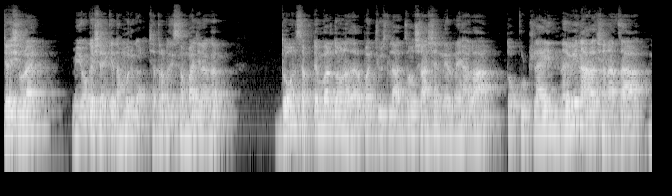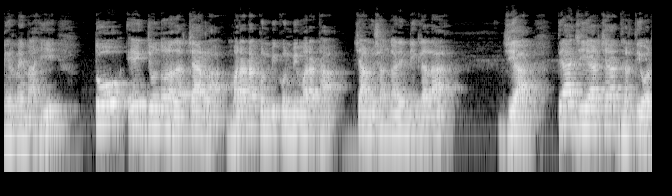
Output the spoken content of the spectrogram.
जय शिवराय मी योगेश ऐके धामुरकर छत्रपती संभाजीनगर. दोन सप्टेंबर दोन हजार पंचवीसला जो शासन निर्णय आला तो कुठलाही नवीन आरक्षणाचा निर्णय नाही. तो एक जून दोन हजार चारला मराठा कुणबी कुणबी मराठाच्या अनुषंगाने निघालेला जी आर. त्या जी आरच्या धर्तीवर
